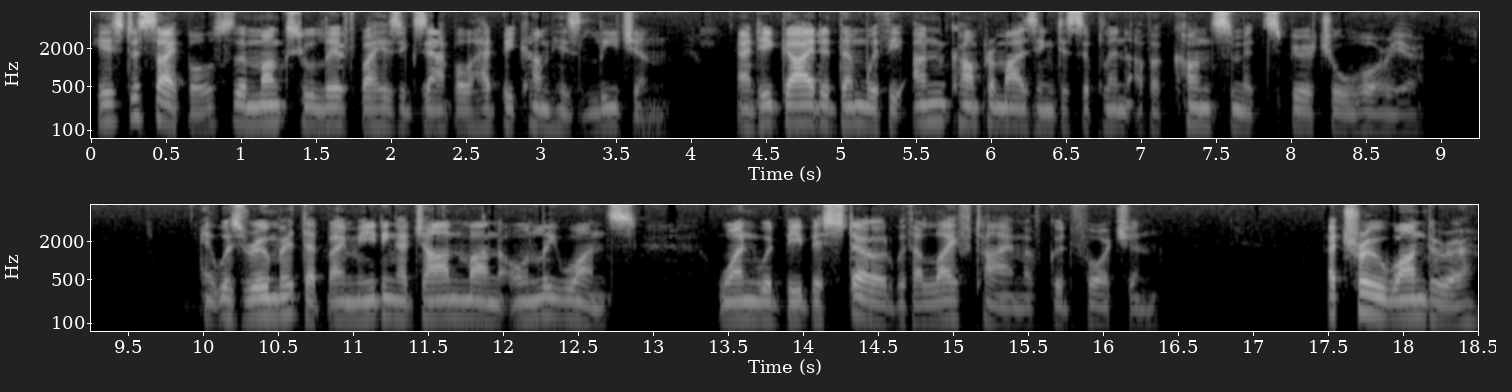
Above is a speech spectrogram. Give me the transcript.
His disciples, the monks who lived by his example, had become his legion, and he guided them with the uncompromising discipline of a consummate spiritual warrior. It was rumored that by meeting Ajahn Mun only once, one would be bestowed with a lifetime of good fortune. A true wanderer,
